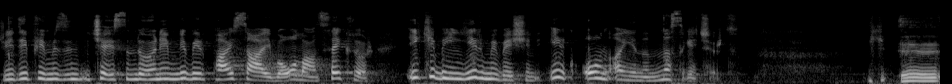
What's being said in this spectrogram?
GDP'mizin içerisinde önemli bir pay sahibi olan sektör 2025'in ilk 10 ayını nasıl geçirdi? E,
